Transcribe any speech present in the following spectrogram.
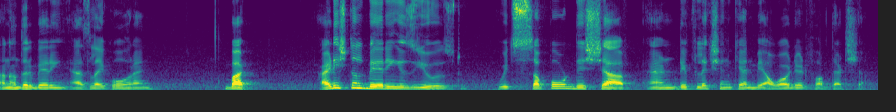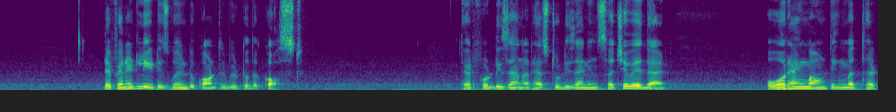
another bearing as like overhang. But additional bearing is used which support this shaft and deflection can be avoided for that shaft. Definitely it is going to contribute to the cost. Therefore, designer has to design in such a way that overhang mounting method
